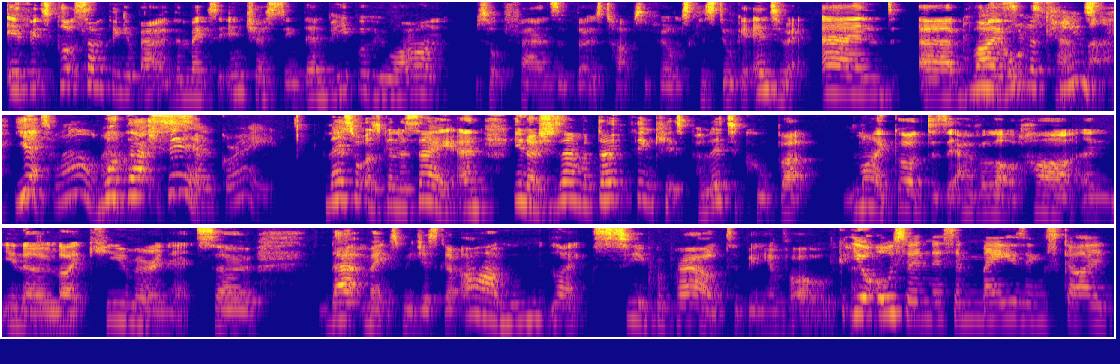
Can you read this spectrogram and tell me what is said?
if it's got something about it that makes it interesting, then people who aren't sort of fans of those types of films can still get into it. And, uh, And by all accounts, humour yeah, as well. well, that's it. So great. That's what I was going to say. And, you know, Shazam, I don't think it's political, but my God, does it have a lot of heart and, you know, like humour in it. So that makes me just go, oh, I'm like super proud to be involved. You're also in this amazing sky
